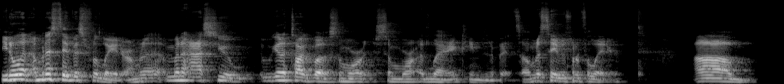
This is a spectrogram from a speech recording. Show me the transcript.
you know what? I'm gonna save this for later. I'm gonna I'm gonna ask you. We gotta talk about some more some more Atlantic teams in a bit. So I'm gonna save this one for later. Um,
